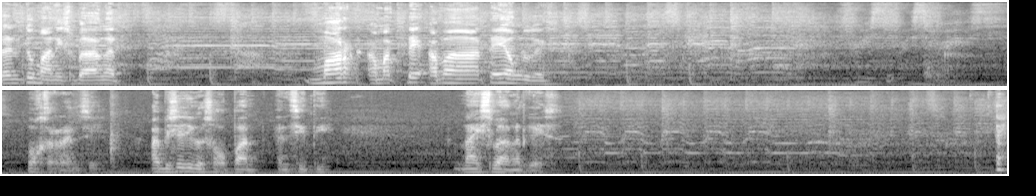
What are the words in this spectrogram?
Dan itu manis banget. Mark sama Te sama Taeyong tuh guys. Wah keren sih. Abisnya juga sopan NCT nice banget guys. Eh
